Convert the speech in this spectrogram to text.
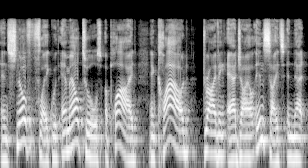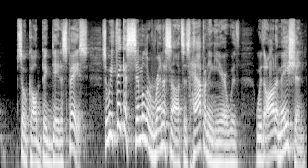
and Snowflake with ML tools applied and cloud driving agile insights in that so-called big data space. So we think a similar renaissance is happening here with, with automation,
